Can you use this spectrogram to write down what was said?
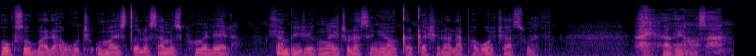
Okusobala ukuthi uma isicelo sami siphumelela mhlambe nje ngingayithola sengiyoqeqeshelwa lapha ko Chatsworth hayi ake ngizame.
